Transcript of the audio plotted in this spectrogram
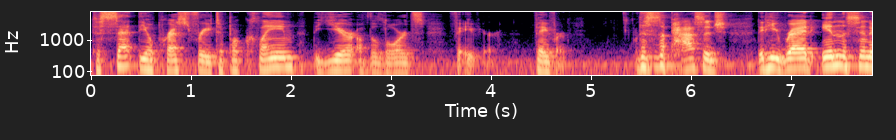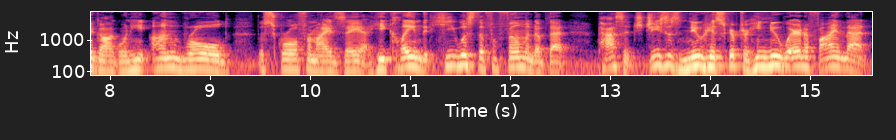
to set the oppressed free, to proclaim the year of the Lord's favor. favor. This is a passage that he read in the synagogue when he unrolled the scroll from Isaiah. He claimed that he was the fulfillment of that passage. Jesus knew his scripture, he knew where to find that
